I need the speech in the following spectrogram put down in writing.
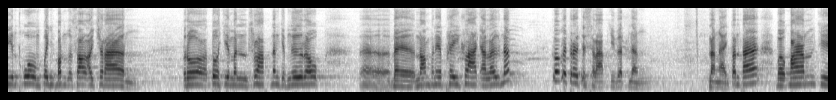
រៀនធัวបំពេញបុណ្យកុសលឲ្យច្រើនព្រោះទោះជាមិនស្លាប់នឹងជំងឺរោគដែលនាំគ្នាភ័យខ្លាចឥឡូវហ្នឹង ក៏វាត្រូវតែស្លាប់ជីវិតហ្នឹងហ្នឹងឯងប៉ុន្តែបើបានជា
